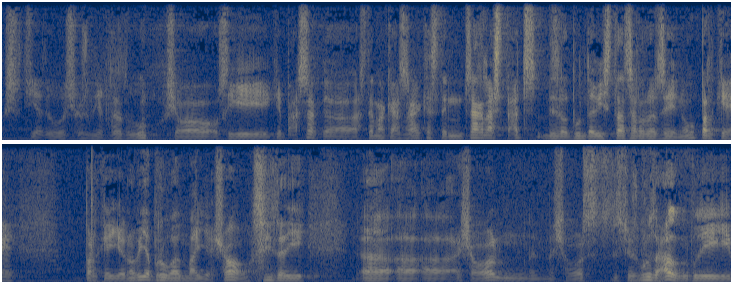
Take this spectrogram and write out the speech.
hòstia tu, això és birra tu això, o sigui, què passa? que estem a casa, que estem segrestats des del punt de vista cerveser, no? perquè, perquè jo no havia provat mai això o sigui, és a dir, uh, uh, uh, això, això, és, això és brutal vull dir,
